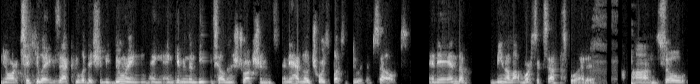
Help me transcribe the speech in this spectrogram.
you know, articulate exactly what they should be doing and, and giving them detailed instructions. And they have no choice but to do it themselves. And they end up being a lot more successful at it. Um, so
